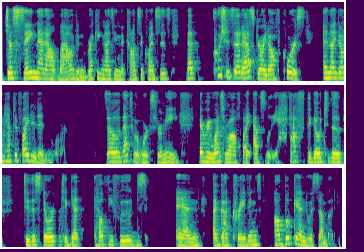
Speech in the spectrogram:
just saying that out loud and recognizing the consequences, that pushes that asteroid off course and I don't have to fight it anymore. So that's what works for me. Every once in a while, if I absolutely have to go to the to the store to get healthy foods and I've got cravings, I'll bookend with somebody.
